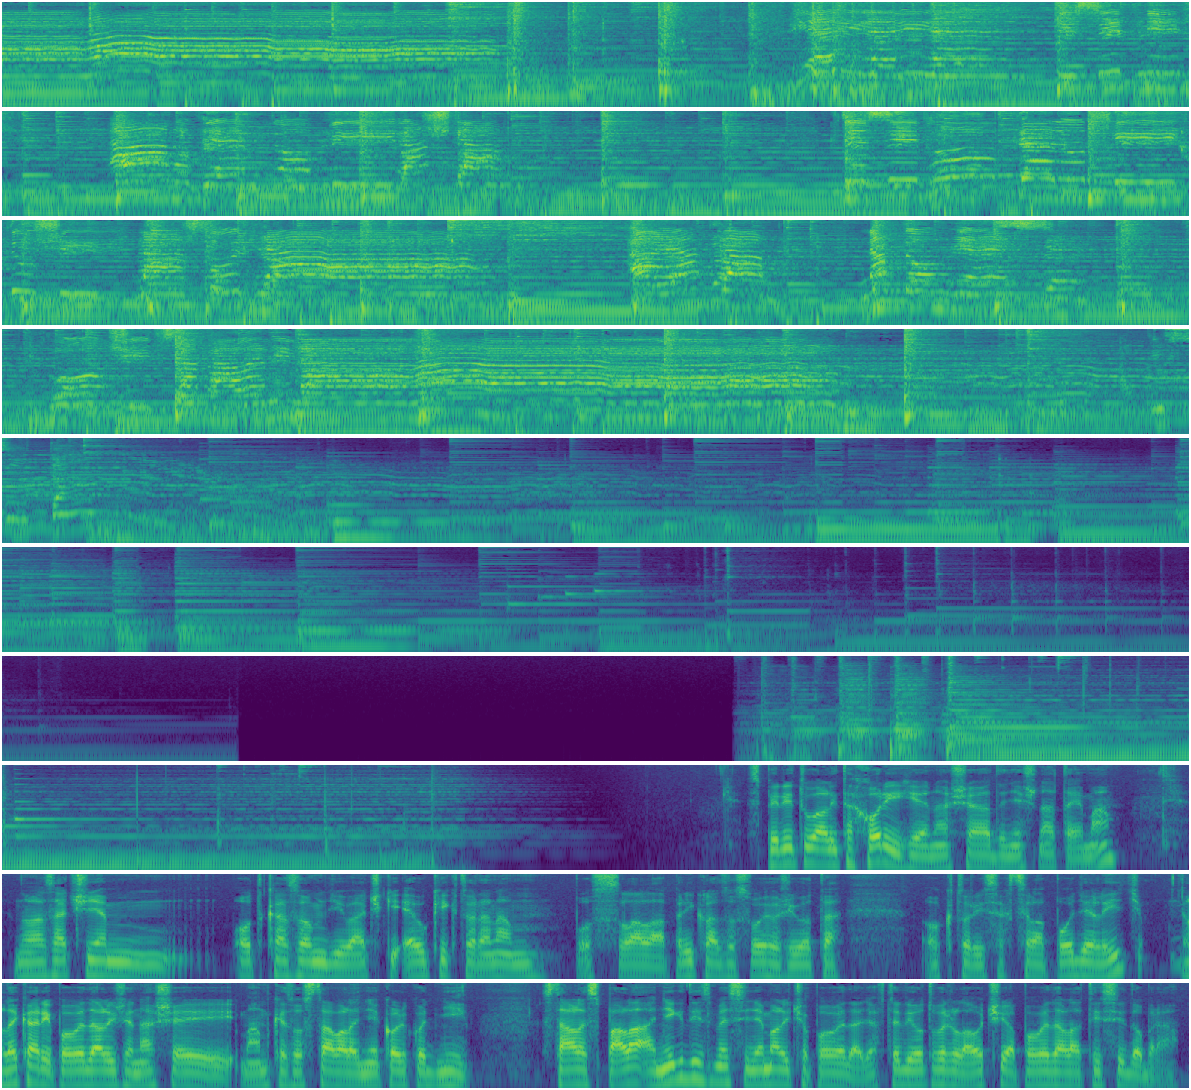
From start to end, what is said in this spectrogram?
Spiritualita chorých je naša dnešná téma. No a začnem odkazom diváčky Euky, ktorá nám poslala príklad zo svojho života, o ktorý sa chcela podeliť. Lekári povedali, že našej mamke zostávalo niekoľko dní. Stále spala a nikdy sme si nemali čo povedať. A vtedy otvorila oči a povedala, ty si dobrá.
